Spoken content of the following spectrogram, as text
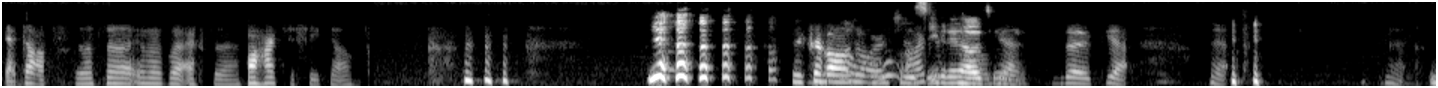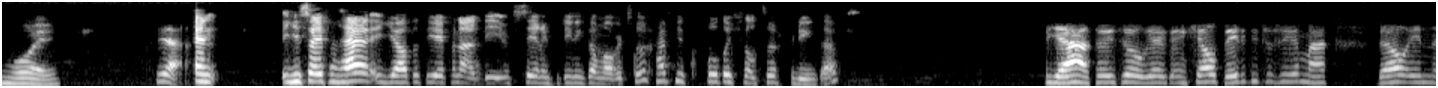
Ja, dat. Dat is uh, ook wel echt... Uh, mijn hartjes zie ik nou. ja. ik zeg al Oh, zo, hartjes. Iedereen houdt ja, ervan. Leuk, ja. ja. ja. Mooi. Ja. Je zei van, hè, je had het idee van, nou, die investering verdien ik dan wel weer terug. Heb je het gevoel dat je dat terugverdiend hebt? Ja, sowieso. Ja, in geld weet ik niet zozeer, maar wel in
